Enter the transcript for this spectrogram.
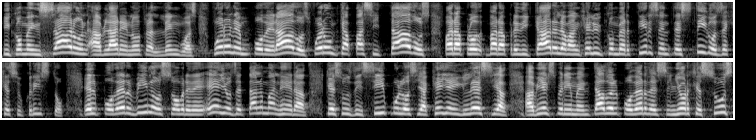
y comenzaron a hablar en otras lenguas. Fueron empoderados, fueron capacitados para, para predicar el Evangelio y convertirse en testigos de Jesucristo. El poder vino sobre de ellos de tal manera que sus discípulos y aquella iglesia había experimentado el poder del Señor Jesús,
